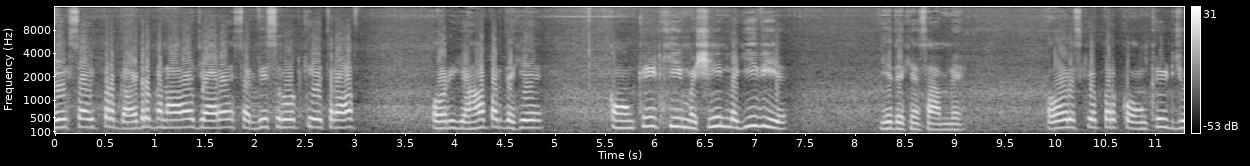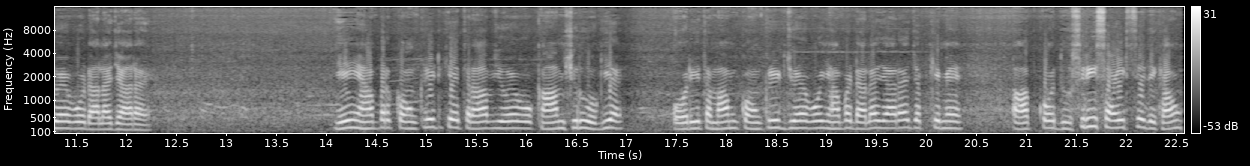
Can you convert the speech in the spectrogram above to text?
एक साइड पर गार्डर बनाया जा रहा है सर्विस रोड के तरफ़ और यहाँ पर देखिए कंक्रीट की मशीन लगी हुई है। ये देखें सामने और इसके ऊपर कंक्रीट जो है वो डाला जा रहा है। ये यहाँ पर कंक्रीट के तरफ़ जो है वो काम शुरू हो गया है और ये तमाम कंक्रीट जो है वो यहाँ पर डाला जा रहा है, जबकि मैं आपको दूसरी साइड से दिखाऊँ।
